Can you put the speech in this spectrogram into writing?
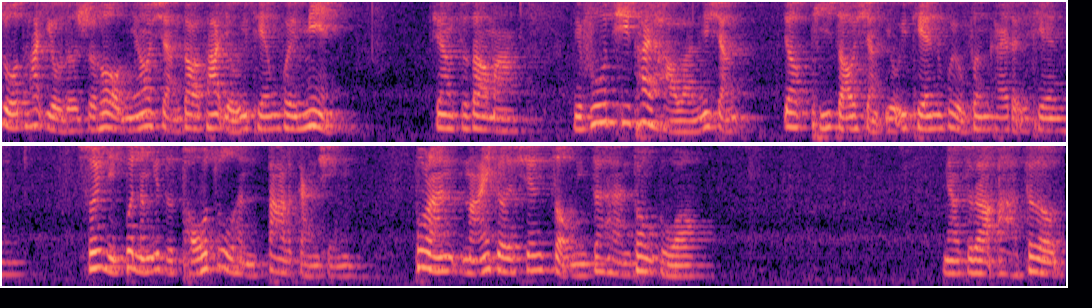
着它有的时候，你要想到它有一天会灭，这样知道吗？你夫妻太好了，你想要提早想有一天会有分开的一天，所以你不能一直投注很大的感情，不然哪一个先走，你这很痛苦哦。你要知道啊，这个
